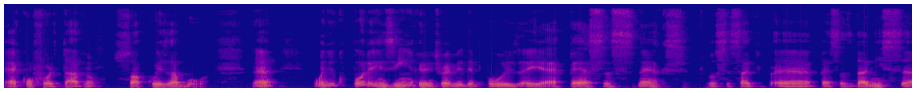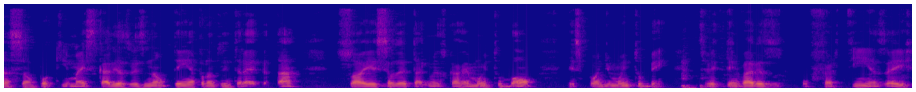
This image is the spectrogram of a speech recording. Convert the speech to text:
é confortável, só coisa boa, né? O único porémzinho que a gente vai ver depois aí é peças, né? Você sabe que é, peças da Nissan são um pouquinho mais caras e às vezes não tem a pronta entrega, tá? Só esse é o detalhe, mas o carro é muito bom responde muito bem. Você vê que tem várias ofertinhas aí,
